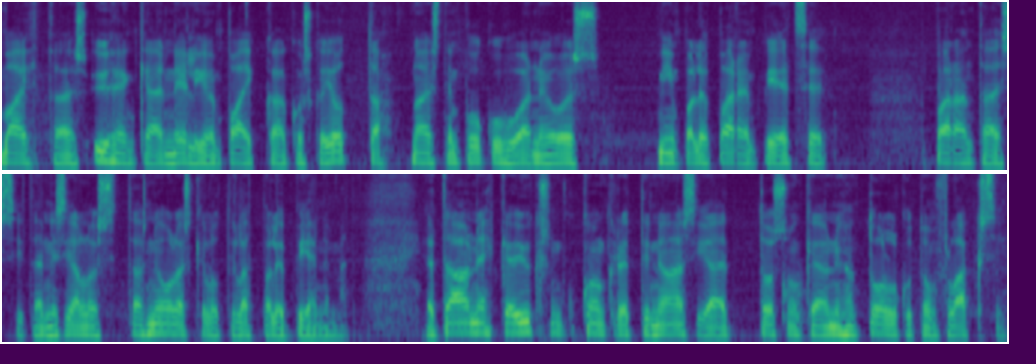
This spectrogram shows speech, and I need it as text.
vaihtaisi yhdenkään neliön paikkaa, koska jotta naisten pukuhuone olisi niin paljon parempi, että se parantaisi sitä, niin siellä olisi taas ne oleskelutilat paljon pienemmät. Ja tämä on ehkä yksi konkreettinen asia, että tuossa on käynyt ihan tolkuton flaksi.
